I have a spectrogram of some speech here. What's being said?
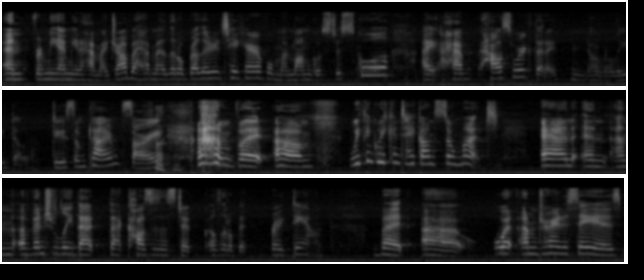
and for me, I mean, I have my job, I have my little brother to take care of while my mom goes to school. I I have housework that I normally don't do sometimes. Sorry, but um, we think we can take on so much, and and and eventually that that causes us to a little bit break down. But uh, what I'm trying to say is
